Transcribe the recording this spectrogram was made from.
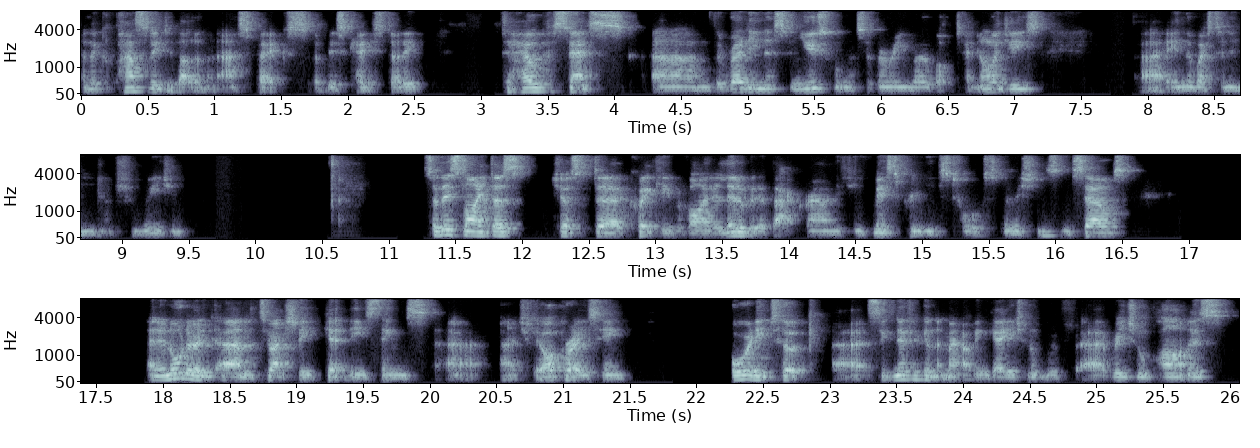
and the capacity development aspects of this case study to help assess um, the readiness and usefulness of marine robot technologies uh, in the Western Indian Ocean region. So this slide does just uh, quickly provide a little bit of background if you've missed previous talks to the missions themselves. And in order um, to actually get these things uh, actually operating, already took a significant amount of engagement with uh, regional partners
